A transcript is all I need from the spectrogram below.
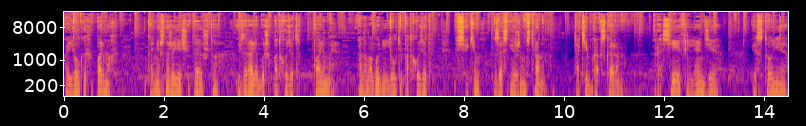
о елках и пальмах, конечно же, я считаю, что Израилю больше подходят пальмы, а новогодние елки подходят всяким заснеженным странам, таким как, скажем, Россия, Финляндия, Эстония.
